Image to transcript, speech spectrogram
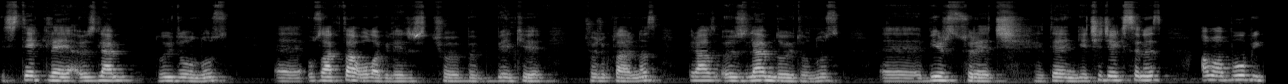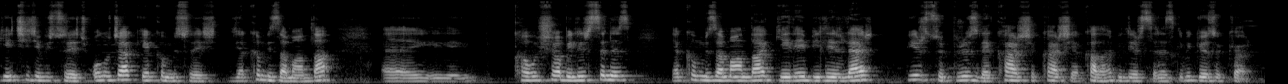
istekle özlem duyduğunuz, e, uzakta olabilir belki çocuklarınız, biraz özlem duyduğunuz e, bir süreçten geçeceksiniz. Ama bu bir geçici bir süreç olacak. Yakın bir süreç, yakın bir zamanda e, kavuşabilirsiniz. Yakın bir zamanda gelebilirler. Bir sürprizle karşı karşıya kalabilirsiniz gibi gözüküyor.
